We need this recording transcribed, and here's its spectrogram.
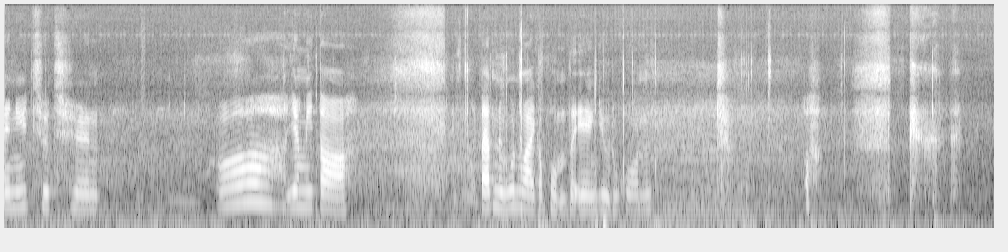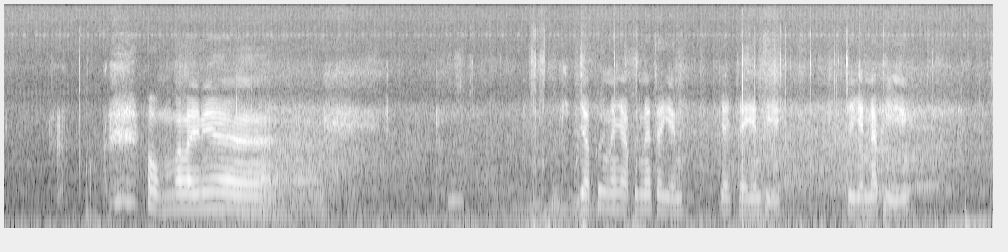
I need to turn โอ้ยังมีต่อ แป๊บหนึ่งวุ่นวายกับผมตัวเองอยู่ทุกคนโอ้ ผมอะไรเนี่ย อย่าพึ่งนะ อย่าพึ่งนะใจเย็น อย่าใจเย็นผี ใจเย็นนะผี ใจ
